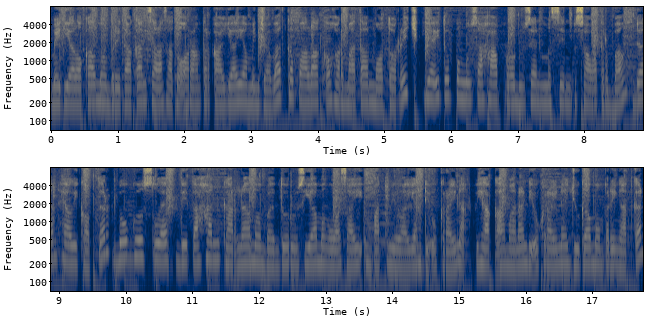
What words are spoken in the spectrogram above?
Media lokal memberitakan salah satu orang terkaya yang menjabat kepala kehormatan Motorich, yaitu pengusaha produsen mesin pesawat terbang dan helikopter, Boguslev ditahan karena membantu Rusia menguasai empat wilayah di Ukraina. Pihak keamanan di Ukraina juga memperingatkan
